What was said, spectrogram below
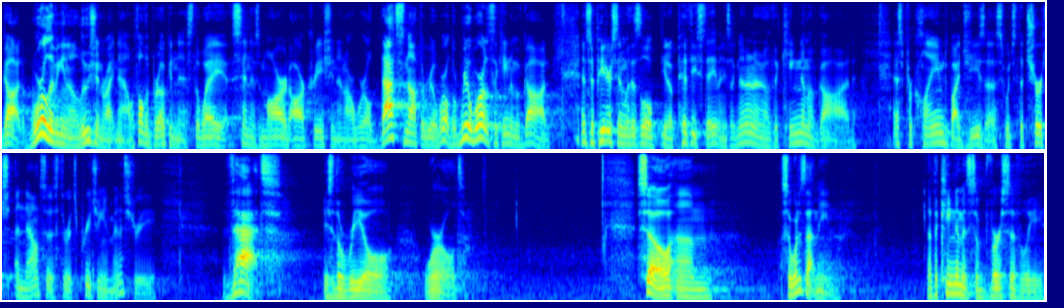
God. We're living in an illusion right now with all the brokenness, the way sin has marred our creation and our world. That's not the real world. The real world is the kingdom of God. And so Peterson, with his little you know, pithy statement, he's like, no, no, no, no. The kingdom of God, as proclaimed by Jesus, which the church announces through its preaching and ministry, that is the real world. So, um, so what does that mean? That the kingdom is subversively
